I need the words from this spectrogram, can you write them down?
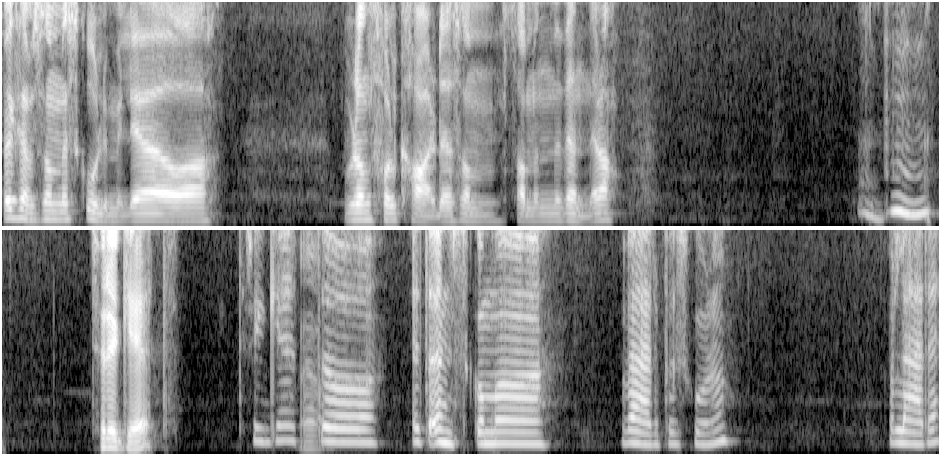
For eksempel som med skolemiljø og hvordan folk har det som, sammen med venner, da. mm, Trygghet. trygghet og et ønske om å være på skolen og lære.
